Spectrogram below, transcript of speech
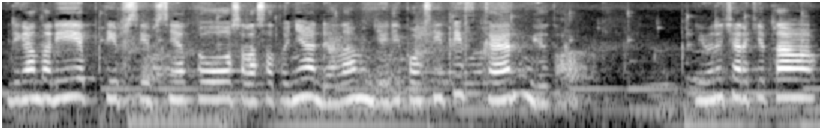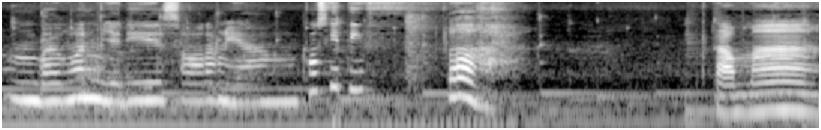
jadi kan tadi tips-tipsnya tuh salah satunya adalah menjadi positif kan gitu gimana cara kita membangun menjadi seorang yang positif. Wah. Pertama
